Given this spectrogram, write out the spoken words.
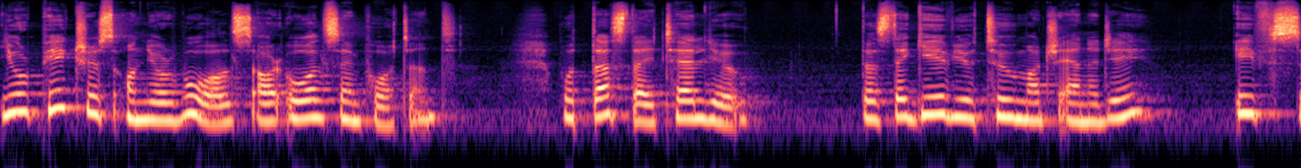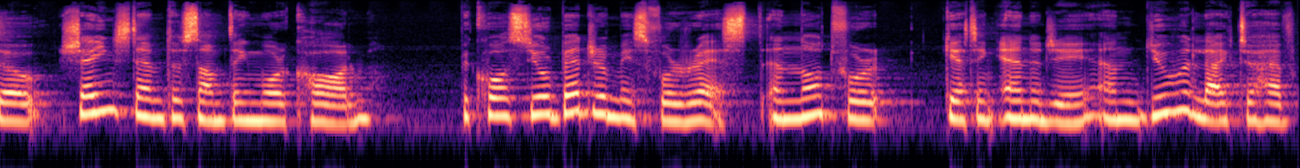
Your pictures on your walls are also important. What does they tell you? Does they give you too much energy? If so, change them to something more calm, because your bedroom is for rest and not for getting energy, and you would like to have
